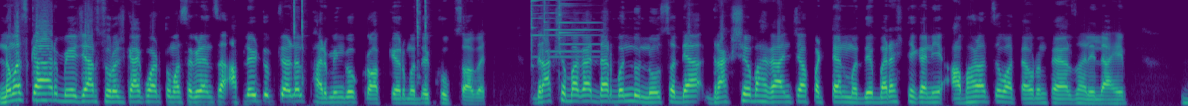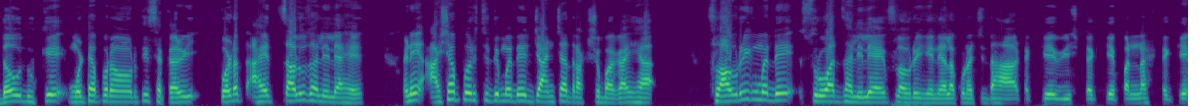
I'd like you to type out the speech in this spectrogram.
नमस्कार मेजार सूरज गायकवाड. तुम्हा सगळ्यांचं आपलं युट्यूब चॅनल फार्मिंग क्रॉप केअरमध्ये खूप स्वागत. द्राक्ष बागायतदार बंधूंनो सध्या द्राक्ष बागांच्या पट्ट्यांमध्ये बऱ्याच ठिकाणी आभाळाचं वातावरण तयार झालेलं आहे. दव धुके मोठ्या प्रमाणावरती सकाळी पडत आहेत चालू झालेले आहेत आणि अशा परिस्थितीमध्ये ज्यांच्या द्राक्ष बागा ह्या फ्लॉवरिंगमध्ये सुरुवात झालेली आहे फ्लॉवरिंग येण्याला कुणाची दहा टक्के वीस टक्के पन्नास टक्के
